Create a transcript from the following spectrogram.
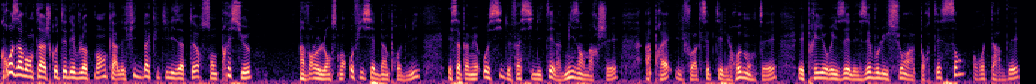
gros avantage côté développement car les feedbacks utilisateurs sont précieux avant le lancement officiel d'un produit et ça permet aussi de faciliter la mise en marché. Après, il faut accepter les remontées et prioriser les évolutions à apporter sans retarder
